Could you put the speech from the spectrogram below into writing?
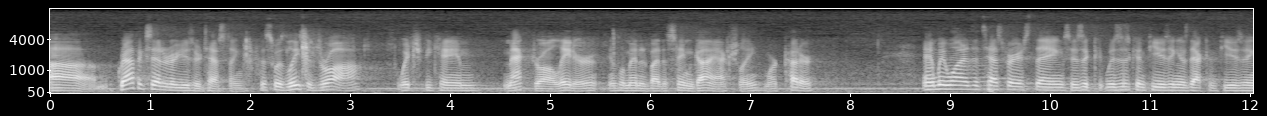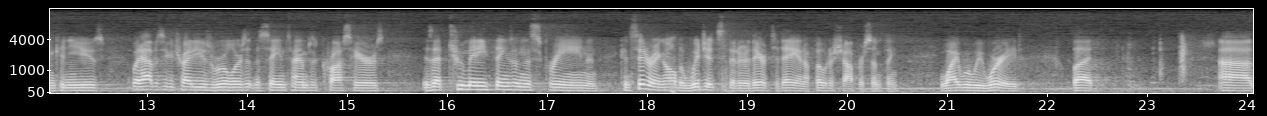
Um, graphics editor user testing. This was Lisa Draw, which became MacDraw later, implemented by the same guy actually, Mark Cutter. And we wanted to test various things. Is it, was this confusing? Is that confusing? Can you use, what happens if you try to use rulers at the same time as crosshairs? Is that too many things on the screen? And considering all the widgets that are there today in a Photoshop or something, why were we worried? But Uh,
